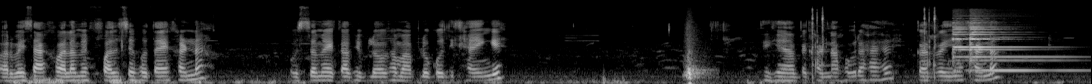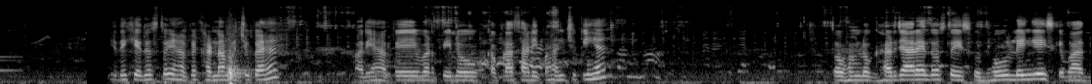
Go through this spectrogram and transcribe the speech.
और बैसाख वाला में फल से होता है खड़ना। उस समय का भी ब्लॉग हम आप लोग को दिखाएँगे। देखिए यहाँ पे खड़ना हो रहा है, कर रही हैं खड़ना। ये देखिए दोस्तों, यहाँ पे खड़ना हो चुका है और यहाँ पे वर्ती लोग कपड़ा साड़ी पहन चुकी हैं। तो अब हम लोग घर जा रहे हैं दोस्तों, इसको धो लेंगे, इसके बाद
